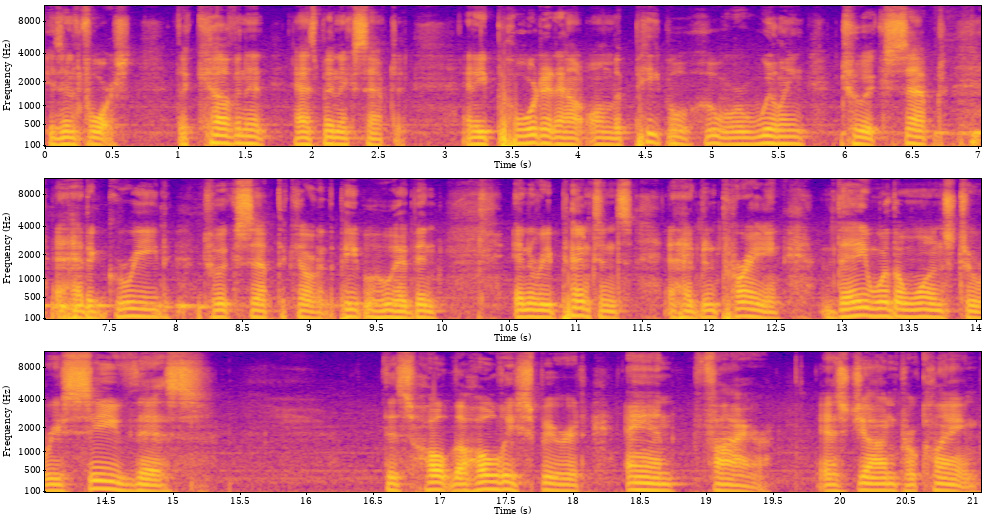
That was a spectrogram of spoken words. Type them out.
is enforced. The covenant has been accepted and he poured it out on the people who were willing to accept and had agreed to accept the covenant. The people who had been in repentance and had been praying, they were the ones to receive this, this whole, the Holy Spirit and fire, as John proclaimed.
